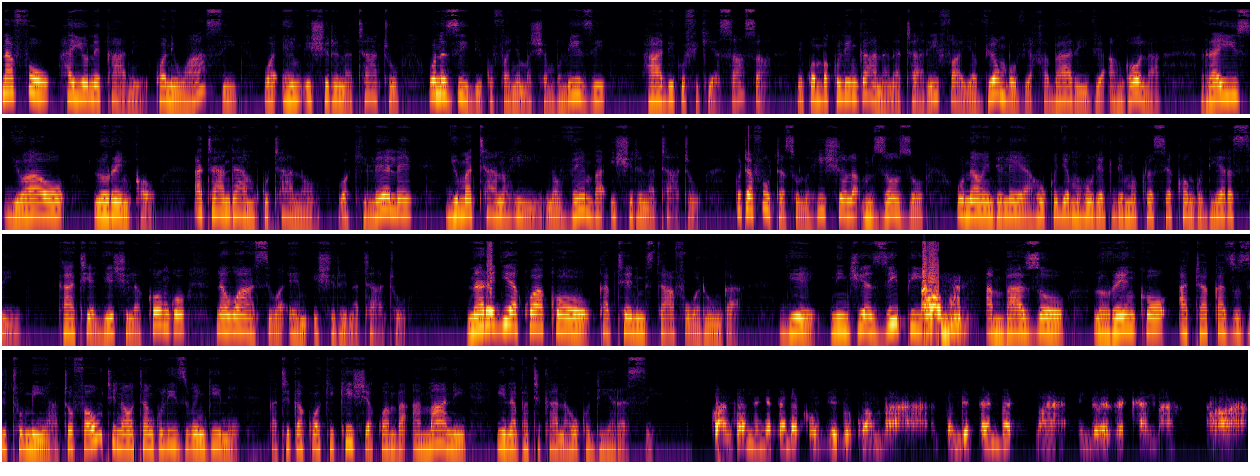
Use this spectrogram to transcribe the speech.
Nafuu haionekani, kwani waasi wa M23 wanazidi kufanya mashambulizi. Hadi kufikia sasa ni kwamba kulingana na taarifa ya vyombo vya habari vya Angola, rais Joao Lourenco ataandaa mkutano wa kilele Jumatano hii Novemba 23 kutafuta suluhisho la mzozo unaoendelea huko Jamhuri ya Kidemokrasia ya Kongo DRC kati ya jeshi la Kongo na waasi wa M23. Narejea kwako Kapteni mstaafu Warunga. Je, ni njia zipi ambazo Lorenko atakazozitumia tofauti na watangulizi wengine katika kuhakikisha kwamba amani inapatikana huko DRC? Kwanza ningependa kujibu kwamba tungependa kama ingewezekana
